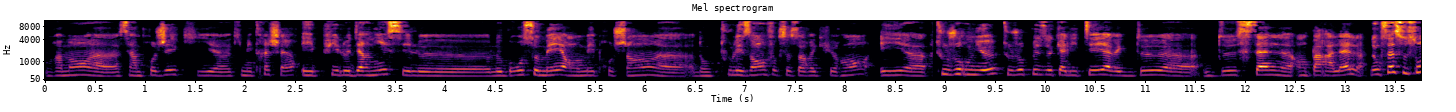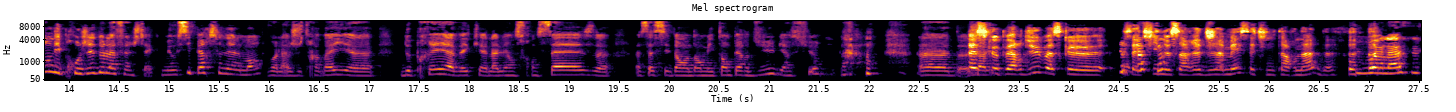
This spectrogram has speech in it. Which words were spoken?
Vraiment, euh, c'est un projet qui, euh, qui m'est très cher. Et puis le dernier, c'est le, le gros sommet en mai prochain. Euh, donc tous les ans, il faut que ce soit récurrent et toujours mieux, toujours plus de qualité avec deux, deux scènes en parallèle. Donc ça, ce sont les projets de la French Tech. Mais aussi personnellement, voilà, je travaille de près avec l'Alliance française. Ça, c'est dans, dans mes temps perdus, bien sûr. Presque perdu parce que cette fille ne s'arrête jamais, c'est une tornade. voilà, c'est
